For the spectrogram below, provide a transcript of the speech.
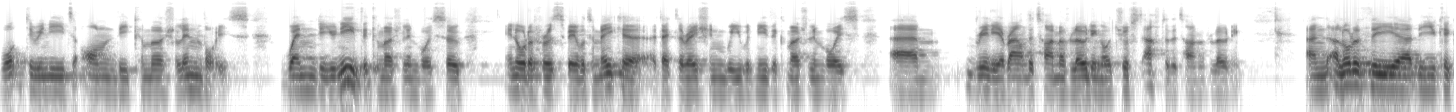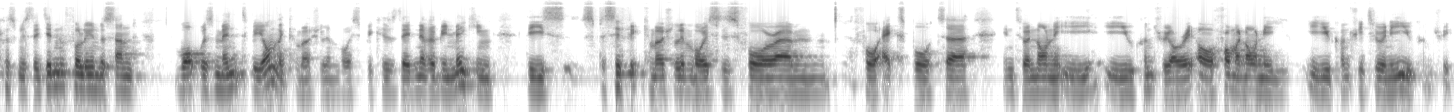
What do we need on the commercial invoice? When do you need the commercial invoice? So in order for us to be able to make a, a declaration, we would need the commercial invoice um, really around the time of loading or just after the time of loading. And a lot of the uh, the UK customers they didn't fully understand what was meant to be on the commercial invoice because they'd never been making these specific commercial invoices for um, for export uh, into a non-EU country or or from a non-EU country to an EU country.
